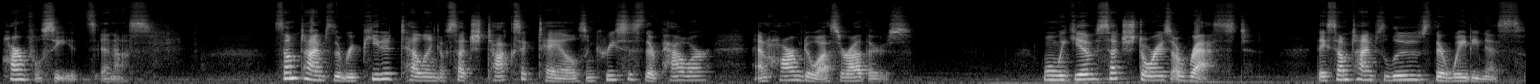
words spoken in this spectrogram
harmful seeds in us. Sometimes the repeated telling of such toxic tales increases their power and harm to us or others. When we give such stories a rest, they sometimes lose their weightiness.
